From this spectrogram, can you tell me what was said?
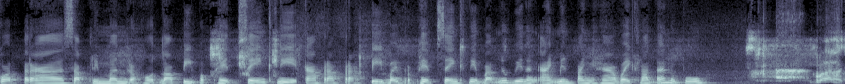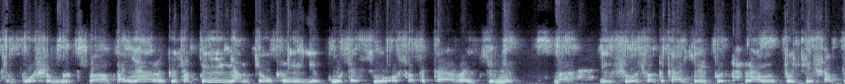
គាត់ប្រើ supplement រហូតដល់ពីរប្រភេទផ្សេងគ្នាការប្រើប្រាស់ពីរបីប្រភេទផ្សេងគ្នាបែបនោះវានឹងអាចមានបញ្ហាអ្វីខ្លះដែរលោកពូបាទចំពោះបញ្ហានោះគឺថាពេលយើងញ៉ាំចូលគ្នាយើងគួរតែសួរអសតការីជានិច្ចបាទយើងសួរអសតការីជាពុទ្ធឆ្នាំទោះជាសព្ទ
